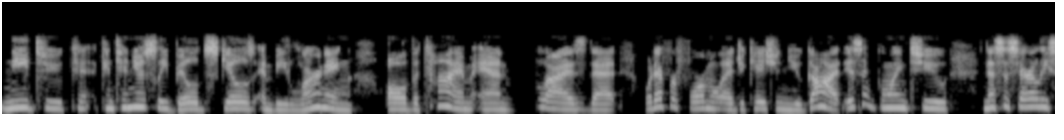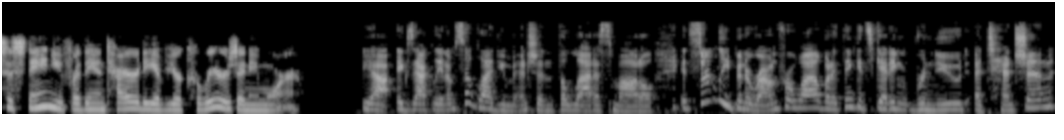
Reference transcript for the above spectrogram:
need to c- continuously build skills and be learning all the time and realize that whatever formal education you got isn't going to necessarily sustain you for the entirety of your careers anymore. Yeah, exactly. And I'm so glad you mentioned the lattice model. It's certainly been around for a while, but I think it's getting renewed attention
